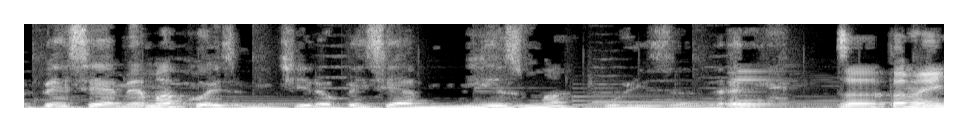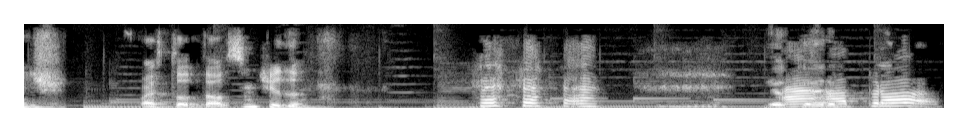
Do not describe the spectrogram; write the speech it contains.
Eu pensei a mesma coisa, mentira, eu pensei a mesma coisa. velho. Exatamente. Faz total sentido. Eu A, quero a pro-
